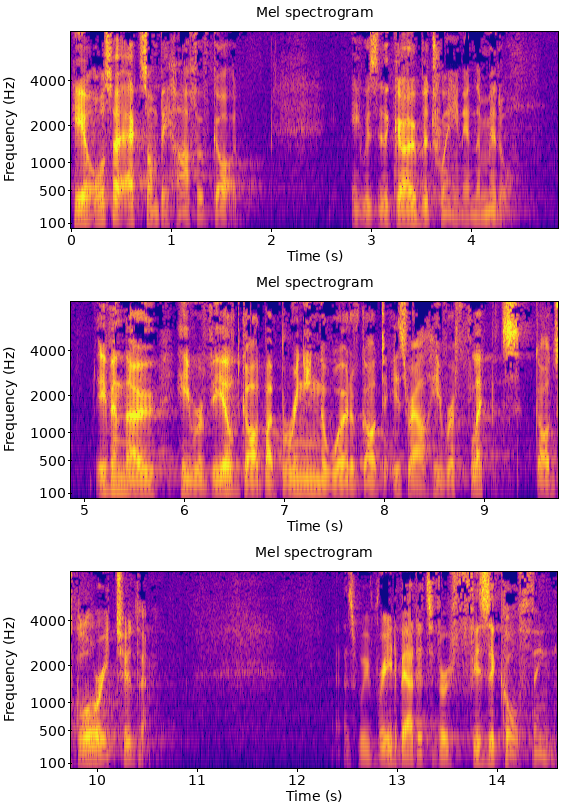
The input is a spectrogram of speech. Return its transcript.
he also acts on behalf of God. He was the go-between in the middle. Even though he revealed God by bringing the word of God to Israel, he reflects God's glory to them. As we read about it, it's a very physical thing.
